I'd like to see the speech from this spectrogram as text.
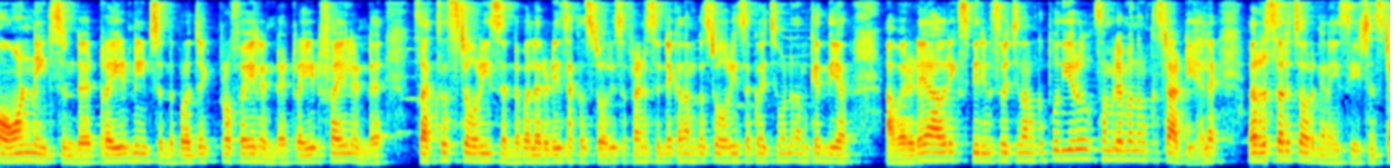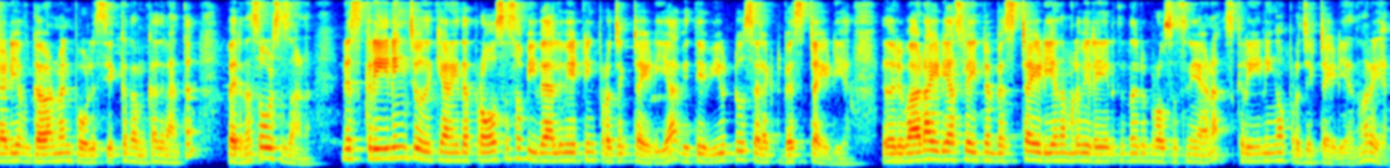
ഓൺ നീഡ്സ് ഉണ്ട് ട്രേഡ് നീഡ്സ് ഉണ്ട് പ്രൊജക്ട് പ്രൊഫൈൽ ഉണ്ട് ട്രേഡ് ഫയൽ ഉണ്ട് സക്സസ് സ്റ്റോറീസ് ഉണ്ട്. പലരുടെയും സക്സസ് സ്റ്റോറീസ് ഫ്രണ്ട്സിന്റെ ഒക്കെ നമുക്ക് സ്റ്റോറീസ് ഒക്കെ വെച്ചുകൊണ്ട് നമുക്ക് എന്ത് ചെയ്യാം? അവരുടെ ആ ഒരു എക്സ്പീരിയൻസ് വെച്ച് നമുക്ക് പുതിയൊരു സംരംഭം നമുക്ക് സ്റ്റാർട്ട് ചെയ്യാം അല്ലേ? Research organisation study of government policy ഒക്കെ നമുക്ക് അതിനകത്ത് വരുന്ന സോഴ്സസ് ആണ്. ഇനി സ്ക്രീനിങ് ചോദിക്കുകയാണെങ്കിൽ the process of evaluating project idea with a view to select best idea ഇത് ഒരുപാട് ഐഡിയാസിൽ ഏറ്റവും ബെസ്റ്റ് ഐഡിയ നമ്മൾ വിലയിരുത്തുന്ന ഒരു പ്രോസസ്സിനെയാണ് സ്ക്രീനിങ് ഓഫ് പ്രൊജക്റ്റ് ഐഡിയ എന്ന് പറയുക.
